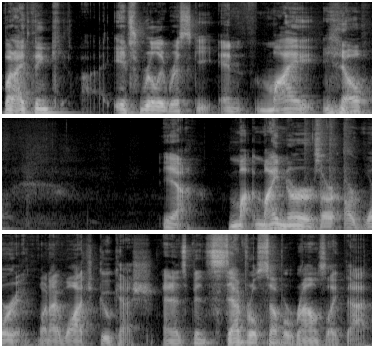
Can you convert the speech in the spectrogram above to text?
but I think it's really risky. And my, you know, yeah, my, my nerves are, are worrying when I watch Gukesh, and it's been several several rounds like that.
